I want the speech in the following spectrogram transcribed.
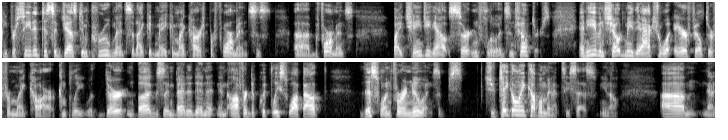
he proceeded to suggest improvements that I could make in my car's performances, uh, performance by changing out certain fluids and filters. And he even showed me the actual air filter from my car, complete with dirt and bugs embedded in it, and offered to quickly swap out this one for a new one. So should take only a couple minutes, he says, you know. Um, now,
